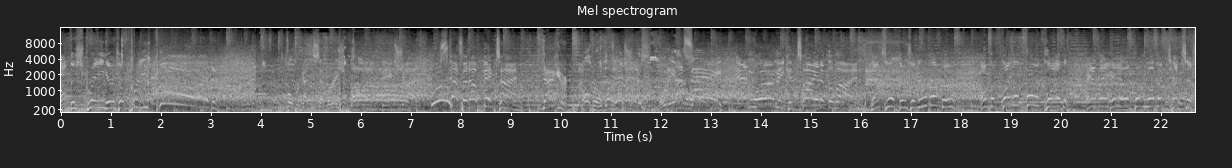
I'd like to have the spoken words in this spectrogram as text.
Got the screen. Here's a three. Good. Culver got the separation. Oh, big shot. Step it up big time. There's a new member of the Final Four Club, and they hail from Lubbock, Texas.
